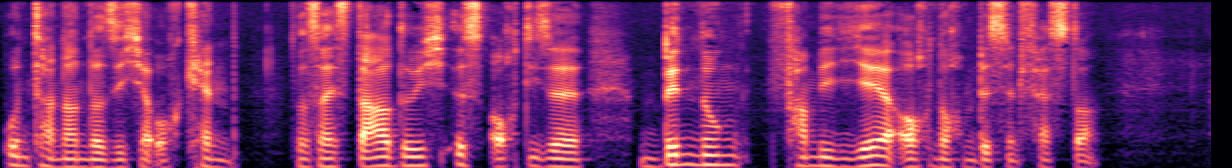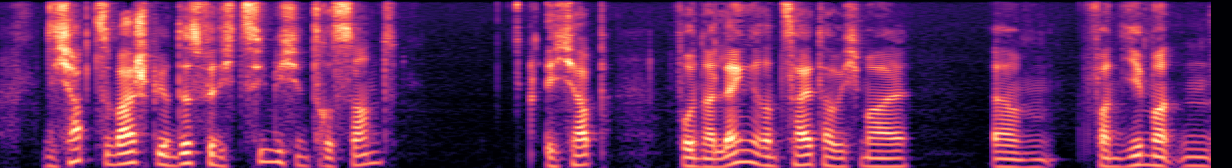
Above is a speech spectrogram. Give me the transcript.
untereinander sich ja auch kennen. Das heißt, dadurch ist auch diese Bindung familiär auch noch ein bisschen fester. Ich habe zum Beispiel, und das finde ich ziemlich interessant, ich habe vor einer längeren Zeit habe ich mal ähm, von jemandem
